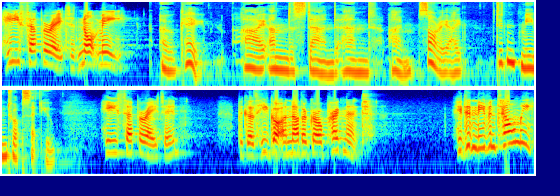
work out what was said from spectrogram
He separated, not me. Okay, I understand, and I'm sorry, I didn't mean to upset you. He separated because he got another girl pregnant. He didn't even tell me.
